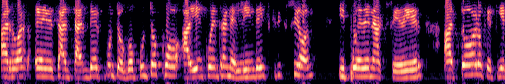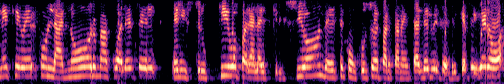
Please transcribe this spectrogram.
www.santander.go.co. Ahí encuentran el link de inscripción y pueden acceder a todo lo que tiene que ver con la norma, cuál es el, el instructivo para la inscripción de este concurso departamental de Luis Enrique Figueroa,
